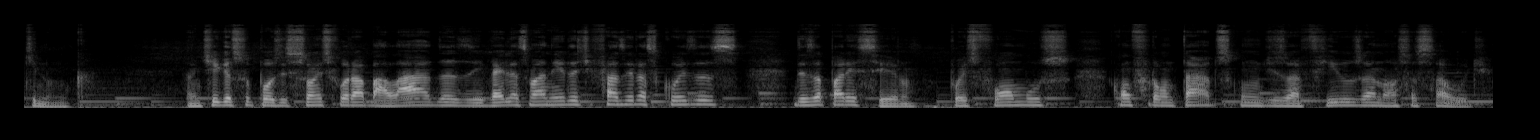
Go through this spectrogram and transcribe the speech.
que nunca. Antigas suposições foram abaladas e velhas maneiras de fazer as coisas desapareceram, pois fomos confrontados com desafios à nossa saúde,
